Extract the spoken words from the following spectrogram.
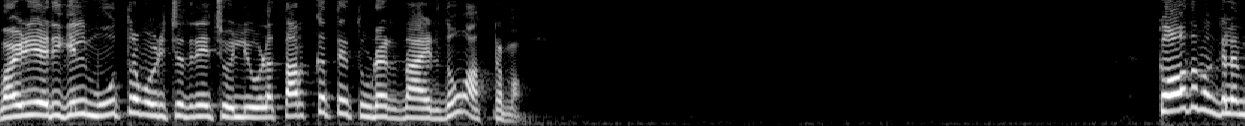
വഴിയരികിൽ മൂത്രമൊഴിച്ചതിനെ ചൊല്ലിയുള്ള തർക്കത്തെ തുടർന്നായിരുന്നു അക്രമം. കോതമംഗലം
